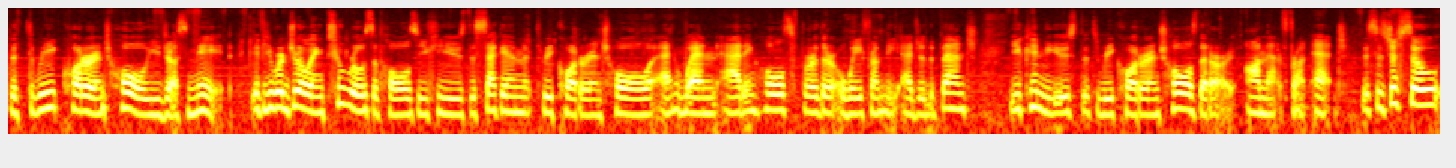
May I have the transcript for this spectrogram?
the three quarter inch hole you just made. If you were drilling two rows of holes, you could use the second three quarter inch hole. And when adding holes further away from the edge of the bench, you can use the three quarter inch holes that are on that front edge. This is just so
